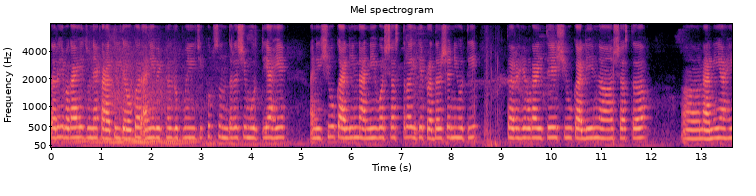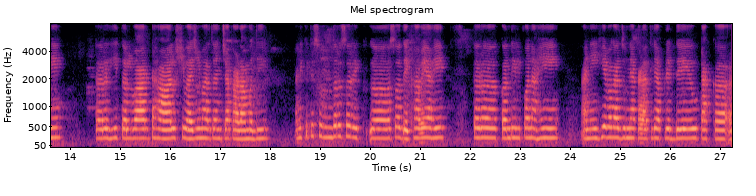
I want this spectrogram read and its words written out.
तर हे बघा हे जुन्या काळातील देवघर आणि विठ्ठल रुक्मिणीची खूप सुंदर अशी मूर्ती आहे. आणि शिवकालीन नाणी व शस्त्र इथे प्रदर्शनी होती. तर हे बघा इथे शिवकालीन शस्त्र नाणी आहे. तर ही तलवार ढाल शिवाजी महाराजांच्या काळामधील आणि किती सुंदर असं रेख असं देखावे आहे. तर कंदील पण आहे. आणि हे बघा जुन्या काळातले आपले देव टाका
